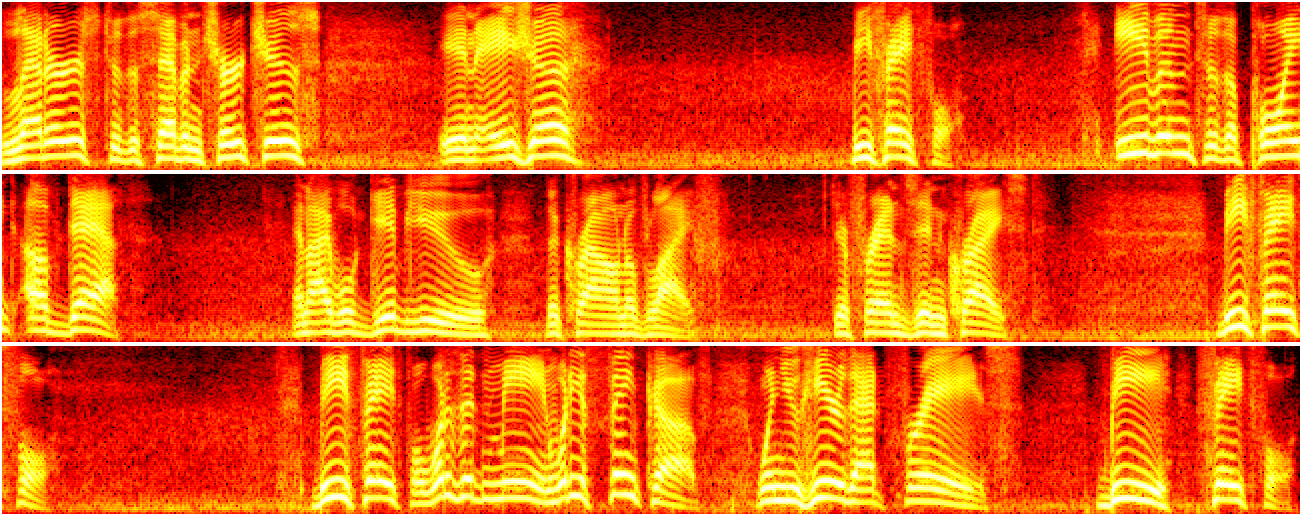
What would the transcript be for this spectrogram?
letters to the seven churches in Asia. Be faithful even to the point of death, and I will give you the crown of life. Dear friends in Christ, be faithful. Be faithful. What does it mean? What do you think of when you hear that phrase? Be faithful.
